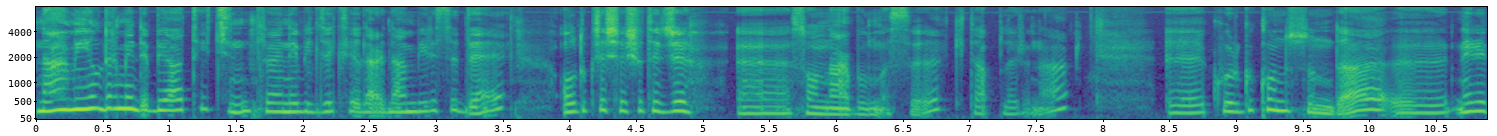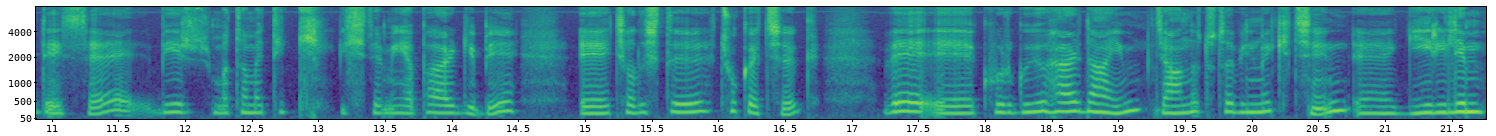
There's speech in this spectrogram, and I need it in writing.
Nermin Yıldırım Edebiyatı için söylenebilecek şeylerden birisi de oldukça şaşırtıcı e, sonlar bulması kitaplarına. E, kurgu konusunda e, neredeyse bir matematik işlemi yapar gibi e, çalıştığı çok açık ve e, kurguyu her daim canlı tutabilmek için e, gerilim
